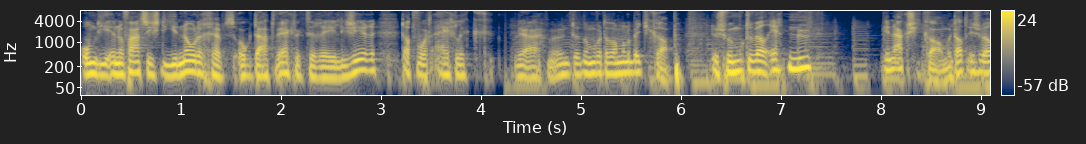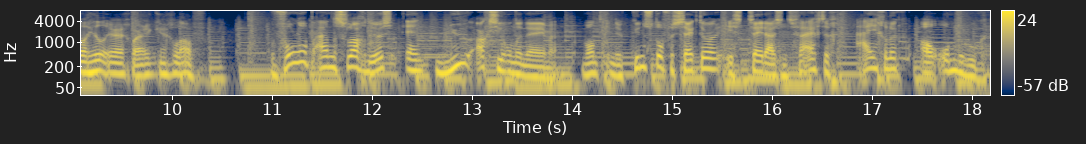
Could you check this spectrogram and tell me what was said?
om die innovaties die je nodig hebt ook daadwerkelijk te realiseren, dat wordt eigenlijk, ja, dan wordt het allemaal een beetje krap. Dus we moeten wel echt nu in actie komen. Dat is wel heel erg waar ik in geloof. Volop aan de slag dus en nu actie ondernemen. Want in de kunststoffensector is 2050 eigenlijk al om de hoek.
